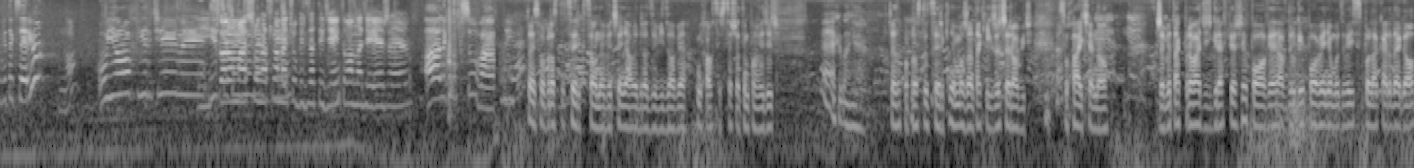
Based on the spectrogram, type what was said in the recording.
wy tak serio? No. O ja pierdzielę. I Jeszcze skoro masz u nas na meczu być za tydzień, to mam nadzieję, że Ale koksuwa. To jest po prostu cyrk, co one wyczyniały, drodzy widzowie. Michał, chcesz coś o tym powiedzieć? Nie, chyba nie. To jest po prostu cyrk, nie można takich rzeczy robić. Słuchajcie, no, żeby tak prowadzić grę w pierwszej połowie, a w drugiej połowie nie móc wyjść z pola karnego,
